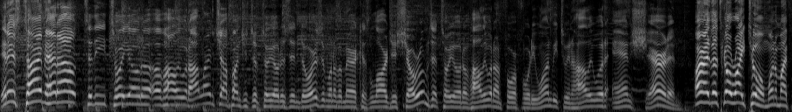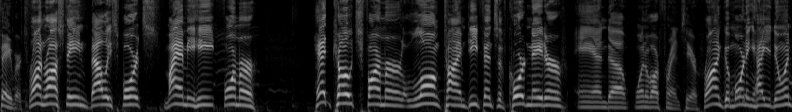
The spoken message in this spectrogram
It is time to head out to the Toyota of Hollywood hotline. Shop hundreds of Toyotas indoors in one of America's largest showrooms at Toyota of Hollywood on 441 between Hollywood and Sheridan. All right, let's go right to him. One of my favorites. Ron Rothstein, Bally Sports, Miami Heat, former head coach, former longtime defensive coordinator, and uh, one of our friends here. Ron, good morning. How you doing?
